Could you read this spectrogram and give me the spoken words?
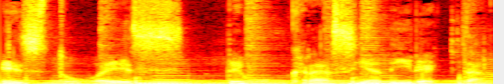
Esto es Democracia Directa.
